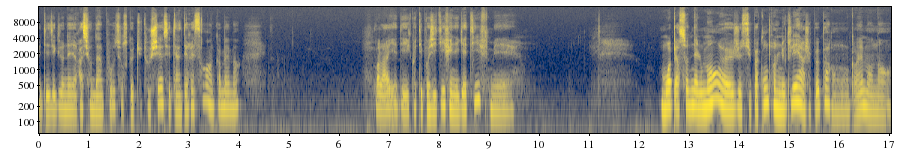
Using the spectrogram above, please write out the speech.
des exonérations d'impôts sur ce que tu touchais, c'était intéressant hein, quand même. Hein. Voilà, il y a des côtés positifs et négatifs, mais moi personnellement, euh, je suis pas contre le nucléaire, je peux pas. quand même, on,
